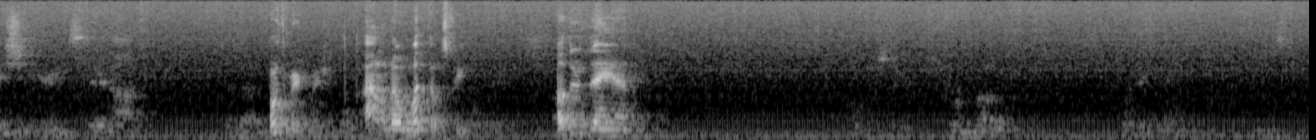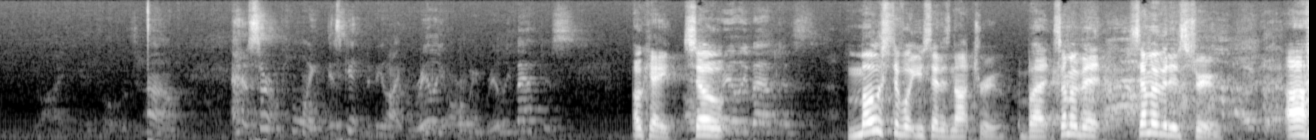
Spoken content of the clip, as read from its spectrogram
missionaries, they're not the North American Mission Board. I don't know what those people do, other than promote what they think is right. And over time, at a certain point, it's getting to be like, really, are we really Baptists? Okay, Are so we really Baptists? most of what you said is not true, but some of it, some of it is true. Uh,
